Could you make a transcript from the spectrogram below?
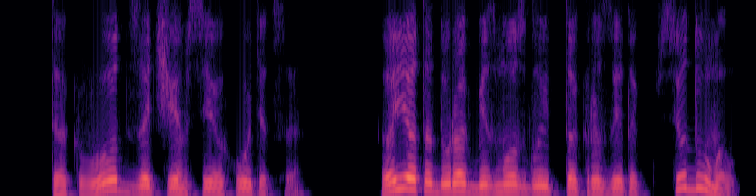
— Так вот зачем все охотятся. А я-то, дурак безмозглый, так розеток, все думал,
